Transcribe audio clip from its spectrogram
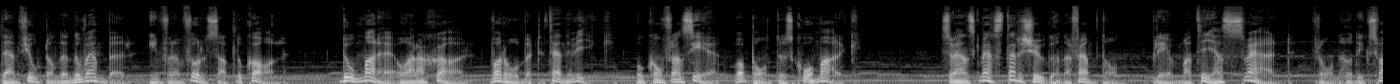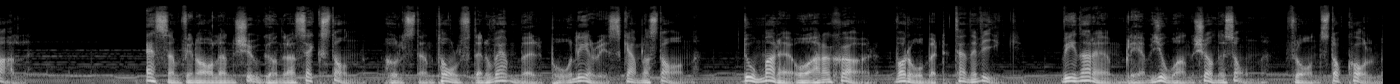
den 14 november inför en fullsatt lokal. Domare och arrangör var Robert Tennevik och konferencier var Pontus Kåmark. Svensk mästare 2015 blev Mattias Svärd från Hudiksvall. SM-finalen 2016 hölls den 12 november på O'Learys Gamla stan. Domare och arrangör var Robert Tennevik. Vinnaren blev Johan Könnesson från Stockholm.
